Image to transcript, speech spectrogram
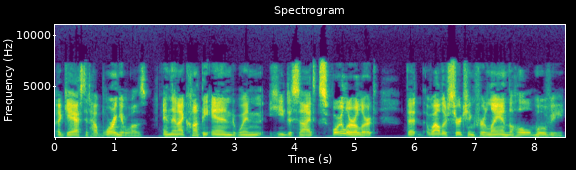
aghast at how boring it was, and then I caught the end when he decides, spoiler alert, that while they're searching for land the whole movie,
